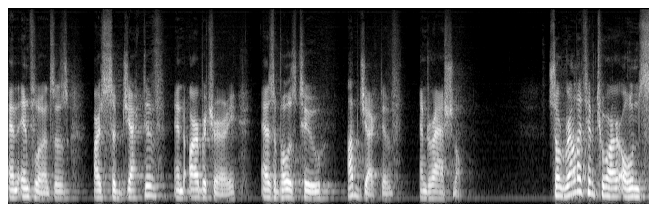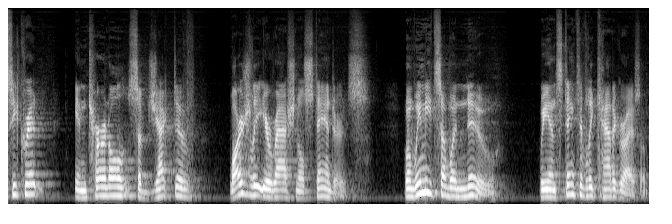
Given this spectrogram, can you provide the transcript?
and influences are subjective and arbitrary as opposed to objective and rational. So, relative to our own secret, internal, subjective, largely irrational standards, when we meet someone new, we instinctively categorize them.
